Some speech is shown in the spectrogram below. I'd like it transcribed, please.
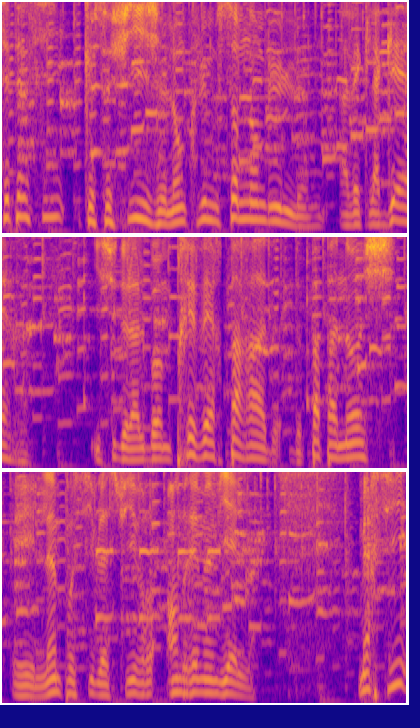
C'est ainsi que se fige l'enclume somnambule avec la guerre, issue de l'album Prévert Parade de Papa Noche et l'impossible à suivre André Mainviel. Merci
